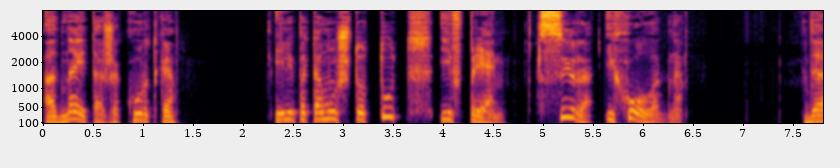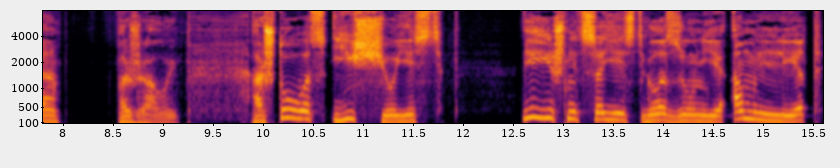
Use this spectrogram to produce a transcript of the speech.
одна и та же куртка. Или потому, что тут и впрямь сыро и холодно. Да, пожалуй. А что у вас еще есть? Яичница есть, глазунья, омлет,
